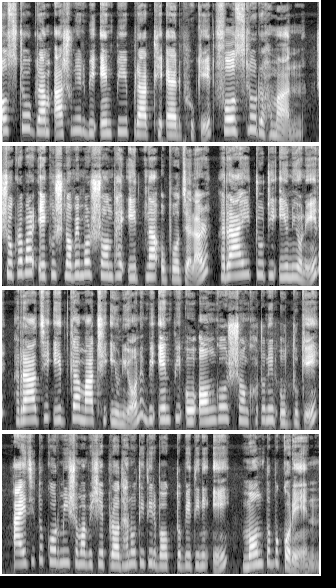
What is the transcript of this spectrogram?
অষ্টগ্রাম আসনের বিএনপি প্রার্থী অ্যাডভোকেট ফজলুর রহমান। শুক্রবার একুশ নভেম্বর সন্ধ্যায় ইটনা উপজেলার রায়টুটি ইউনিয়নের রাজি ঈদগাহ মাঠি ইউনিয়ন, বিএনপি ও অঙ্গ সংগঠনের উদ্যোগে আয়োজিত কর্মী সমাবেশে প্রধান অতিথির বক্তব্যে তিনি এই মন্তব্য করেন।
